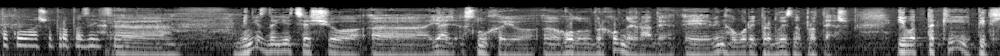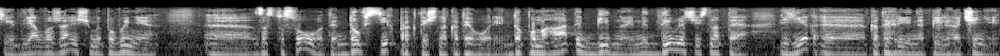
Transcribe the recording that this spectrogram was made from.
таку вашу пропозицію? Е, Мені здається, що е, я слухаю е, голову Верховної Ради, і він говорить приблизно про те ж. І от такий підхід, я вважаю, що ми повинні е, застосовувати до всіх практично категорій, допомагати бідної, не дивлячись на те, є е, категорійна пільга чи ні.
